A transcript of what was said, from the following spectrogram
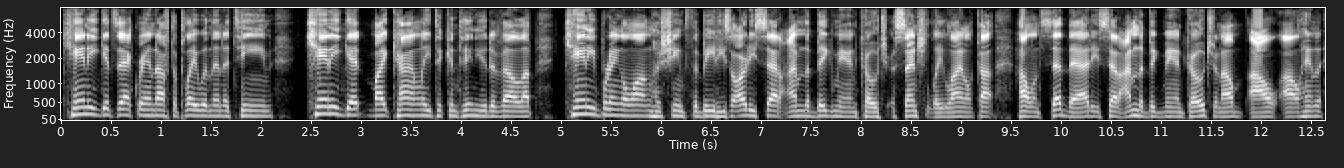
Can he get Zach Randolph to play within a team? Can he get Mike Conley to continue to develop? Can he bring along Hasheem Thabeet? He's already said, I'm the big man coach. Essentially, Lionel Holland said that. He said, I'm the big man coach and I'll I'll I'll handle it.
